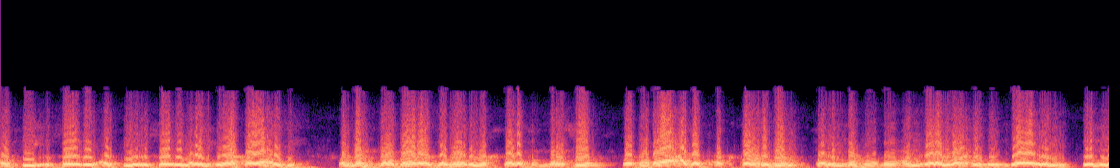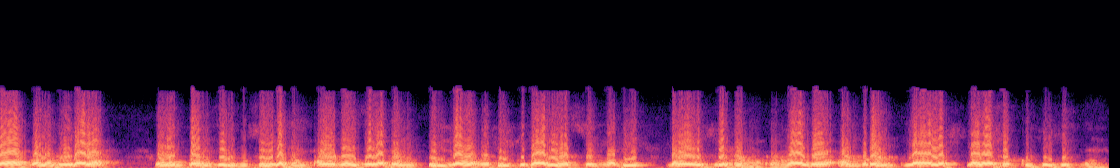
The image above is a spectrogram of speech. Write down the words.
أو في أصول أو في أصول العلم وقواعده. ومهما دار الزمان واختلف الناس وتباعدت أقطارهم فإنه ما أنزل الله من داء إلا وله دواء. ولم تنزل مصيبة أو نازلة إلا وفي الكتاب والسنة ما يصلحها وهذا أمر لا لا يشك فيه اثنان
